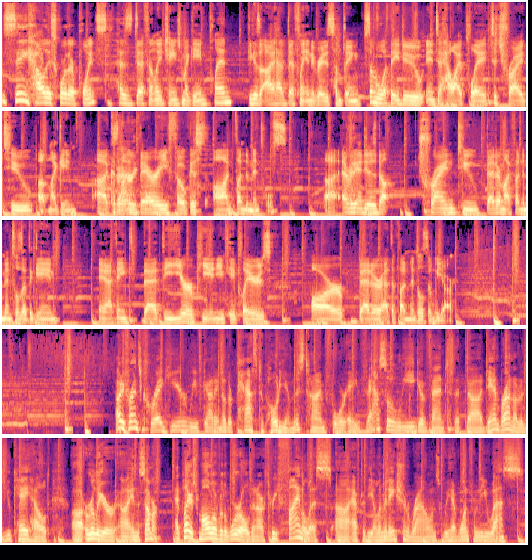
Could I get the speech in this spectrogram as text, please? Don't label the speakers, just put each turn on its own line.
Seeing how they score their points has definitely changed my game plan because I have definitely integrated something, some of what they do into how I play to try to up my game. Because uh, I'm cool. very focused on fundamentals. Uh, everything I do is about trying to better my fundamentals at the game. And I think that the European UK players are better at the fundamentals than we are.
Howdy, friends. Craig here. We've got another Path to Podium, this time for a Vassal League event that uh, Dan Brown out of the UK held uh, earlier uh, in the summer. Had players from all over the world, and our three finalists uh, after the elimination rounds we have one from the US,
